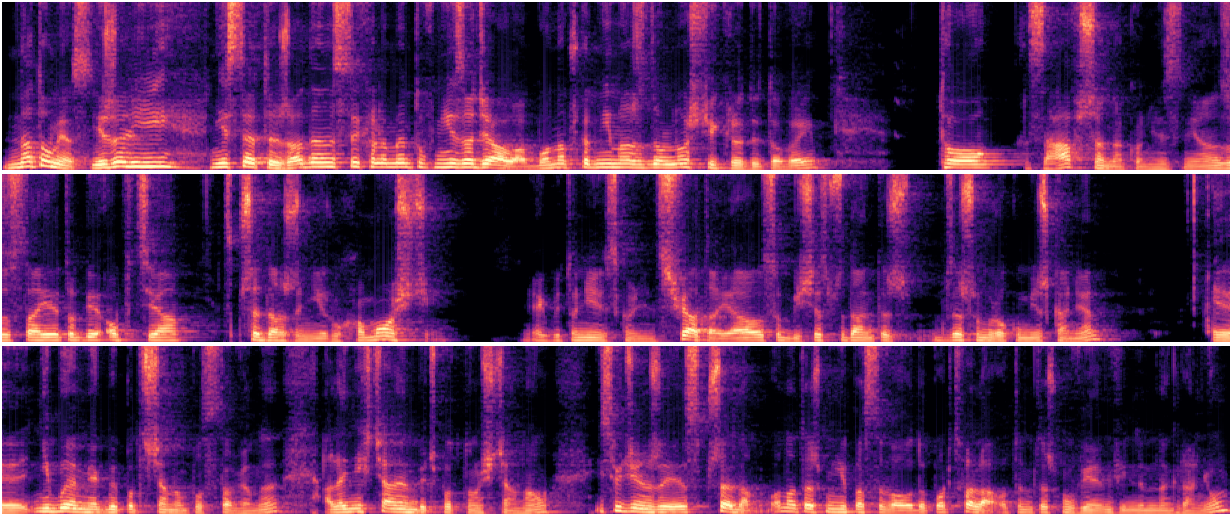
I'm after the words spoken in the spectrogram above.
Natomiast jeżeli niestety żaden z tych elementów nie zadziała, bo na przykład nie masz zdolności kredytowej, to zawsze na koniec dnia zostaje Tobie opcja sprzedaży nieruchomości. Jakby to nie jest koniec świata. Ja osobiście sprzedałem też w zeszłym roku mieszkanie E, nie byłem jakby pod ścianą postawiony, ale nie chciałem być pod tą ścianą i stwierdziłem, że je sprzedam. Ono też mi nie pasowało do portfela, o tym też mówiłem w innym nagraniu.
